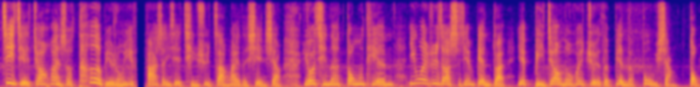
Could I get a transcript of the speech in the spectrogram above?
季节交换的时候特别容易发生一些情绪障碍的现象，尤其呢冬天，因为日照时间变短，也比较呢会觉得变得不想动。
